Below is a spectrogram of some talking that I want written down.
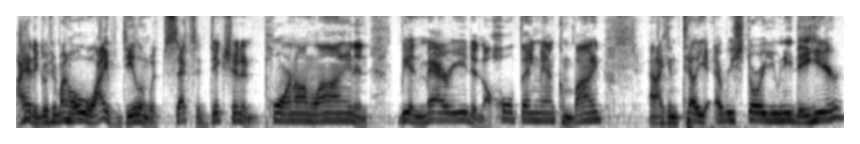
I had to go through my whole life dealing with sex addiction and porn online and being married and the whole thing, man, combined. And I can tell you every story you need to hear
